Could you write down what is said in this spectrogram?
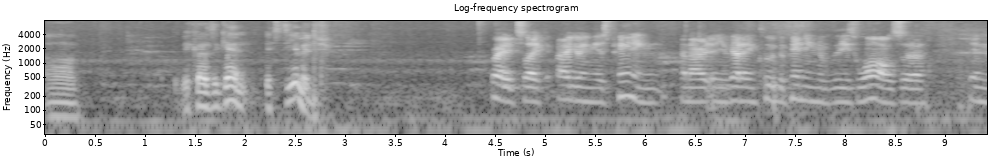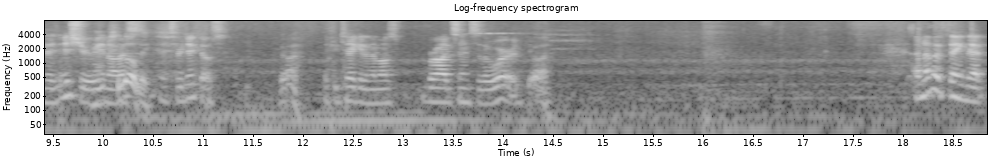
Uh, because again, it's the image. Right. It's like arguing is painting an art, and you've got to include the painting of these walls uh, in the issue. You know, it's, Absolutely. it's ridiculous Yeah. if you take it in the most broad sense of the word. Yeah. Another thing that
